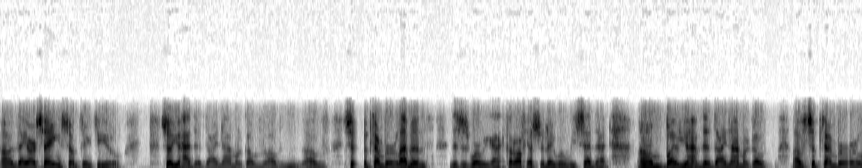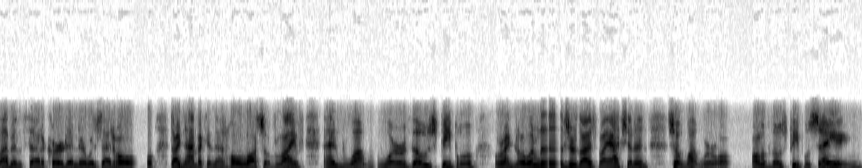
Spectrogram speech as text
uh, they are saying something to you. So you had the dynamic of, of, of September 11th. This is where we got cut off yesterday when we said that. Um, but you have the dynamic of, of September 11th that occurred, and there was that whole dynamic and that whole loss of life. And what were those people? Right, no one lives or dies by accident. So what were all, all of those people saying,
